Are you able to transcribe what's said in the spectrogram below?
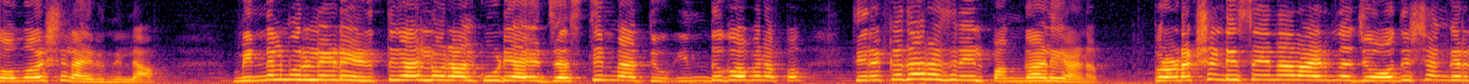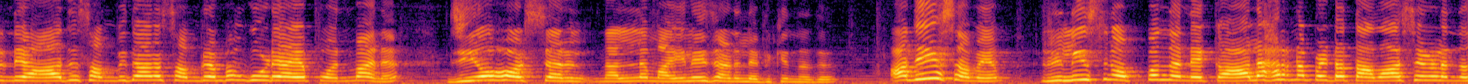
കൊമേഴ്ഷ്യൽ ആയിരുന്നില്ല. മിന്നൽ മുരളിയുടെ എഴുത്തുകാരിൽ ഒരാൾ കൂടിയായ ജസ്റ്റിൻ മാത്യു ഇന്ദുഗോപനൊപ്പം തിരക്കഥാ രചനയിൽ പങ്കാളിയാണ്. പ്രൊഡക്ഷൻ ഡിസൈനർ ആയിരുന്ന ജ്യോതിഷ് ശങ്കറിന്റെ ആദ്യ സംവിധാന സംരംഭം കൂടിയായ പൊന്മാന് ജിയോ ഹോട്ട്സ്റ്റാറിൽ നല്ല മൈലേജ് ആണ് ലഭിക്കുന്നത്. അതേസമയം റിലീസിനൊപ്പം തന്നെ കാലഹരണപ്പെട്ട തമാശകൾ എന്ന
